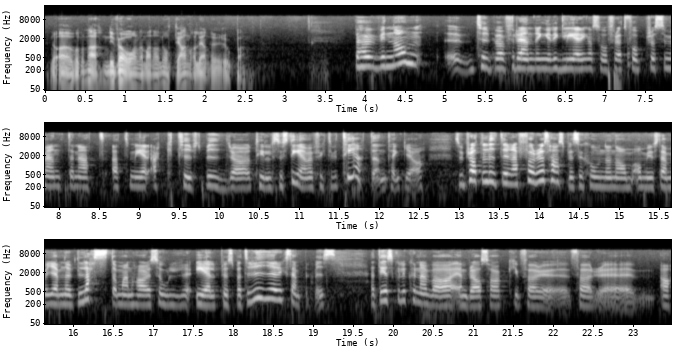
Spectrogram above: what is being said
Nå över de här nivåerna man har nått i andra länder i Europa. Behöver vi någon eh, typ av förändring i reglering och så för att få prosumenterna att, att mer aktivt bidra till systemeffektiviteten, tänker jag. Så vi pratade lite i den här förra samspelsessionen om, om just det här med att jämna ut last om man har solel plus batterier exempelvis. Att det skulle kunna vara en bra sak för, för eh, ja,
